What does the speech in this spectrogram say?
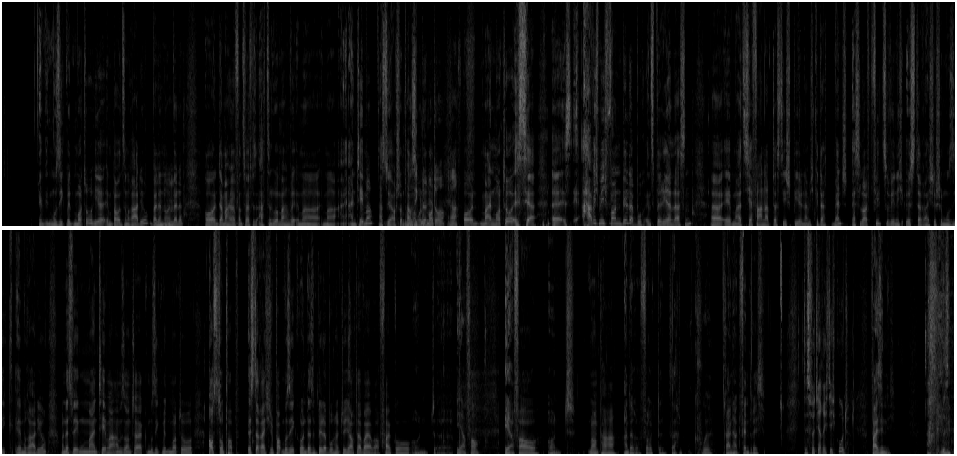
Musik mit Motto hier im, bei uns im Radio, bei Mhm. der Neuen Welle. Und da machen wir von 12 bis 18 Uhr machen wir immer, immer ein, ein Thema. Hast du ja auch schon ein paar Musik Mal mit. Motto, ja. Und mein Motto ist ja, äh, habe ich mich von Bilderbuch inspirieren lassen. Äh, eben als ich erfahren habe, dass die spielen, habe ich gedacht, Mensch, es läuft viel zu wenig österreichische Musik im Radio. Und deswegen mein Thema am Sonntag, Musik mit Motto Austropop, österreichische Popmusik. Und da sind Bilderbuch natürlich auch dabei, aber auch Falco und äh, ERV. ERV und noch ein paar andere verrückte Sachen. Cool. Reinhard Fendrich, Das wird ja richtig gut. weiß ich nicht.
